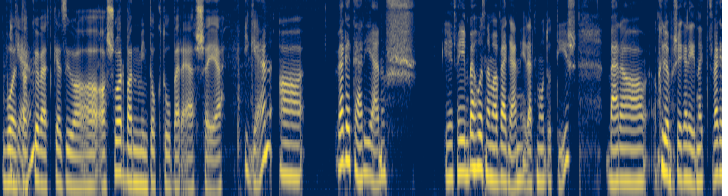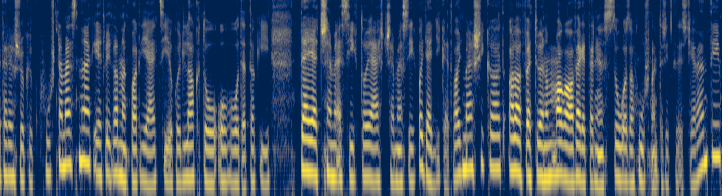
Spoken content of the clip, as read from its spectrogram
volt igen. a következő a, a sorban, mint október 1 -e. Igen, a vegetáriánus illetve én behoznám a vegán életmódot is, bár a, a különbség elég nagy, vegetáriánusok ők húst nem esznek, illetve vannak variációk, hogy laktó, ovó, tehát aki tejet sem eszik, tojást sem eszik, vagy egyiket, vagy másikat. Alapvetően a maga a vegetáriánus szó az a húsmentes jelenti.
